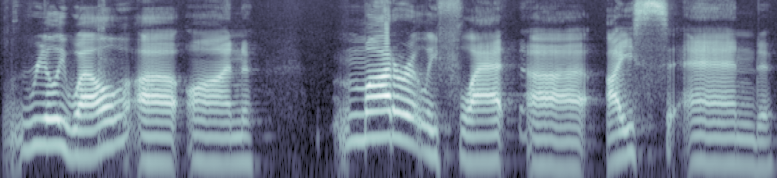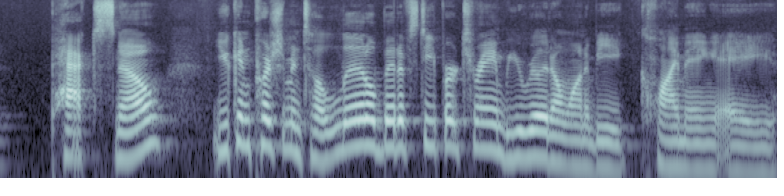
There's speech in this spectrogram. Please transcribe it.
really well uh, on moderately flat uh, ice and packed snow. You can push them into a little bit of steeper terrain, but you really don't want to be climbing a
